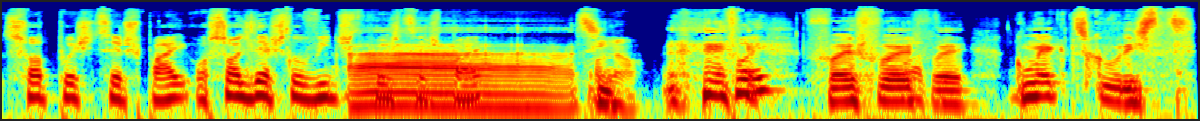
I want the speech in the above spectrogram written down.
só depois de seres pai? Ou só lhe deste ouvidos depois ah, de seres pai? Sim. Ou não? Foi? foi, foi, Ótimo. foi. Como é que descobriste?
